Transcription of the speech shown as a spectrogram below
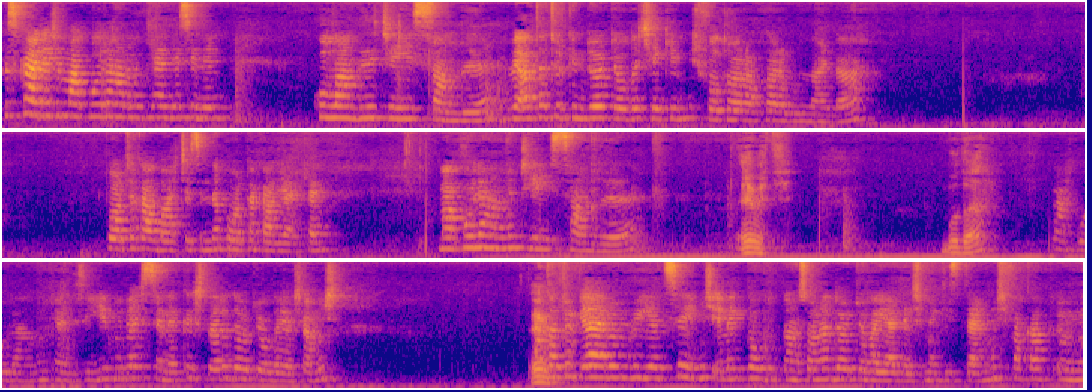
Kız kardeşi Makbule Hanım'ın kendisinin kullandığı çeyiz sandığı ve Atatürk'ün dört yolda çekilmiş fotoğrafları bunlarda. Portakal bahçesinde portakal yerken. Makbule Hanım'ın çeyiz sandığı. Evet. Bu da Makbule Hanım'ın kendisi 25 sene kışları dört yolda yaşamış. Evet. Atatürk eğer ömrü yetseymiş emekli olduktan sonra dört yola yerleşmek istermiş fakat ömrü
